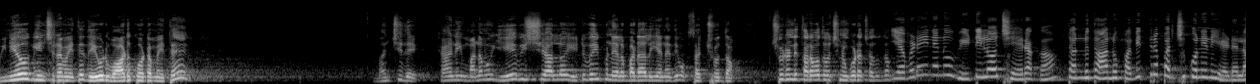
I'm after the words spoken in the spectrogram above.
వినియోగించడం అయితే దేవుడు వాడుకోవటం అయితే మంచిదే. కానీ మనము ఏ విషయాల్లో ఎటువైపు నిలబడాలి అనేది ఒకసారి చూద్దాం. చూడండి తర్వాత వచ్చిన కూడా చదువుదాం. ఎవడైనను వీటిలో చేరక తన్ను తాను పవిత్రపరచుకుని ఎడల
